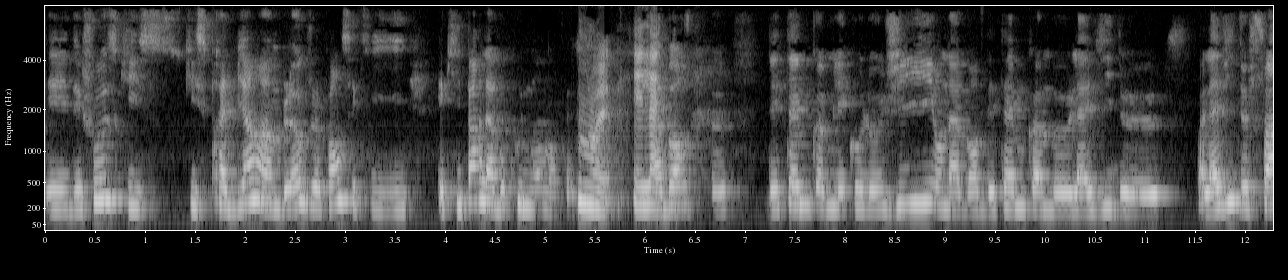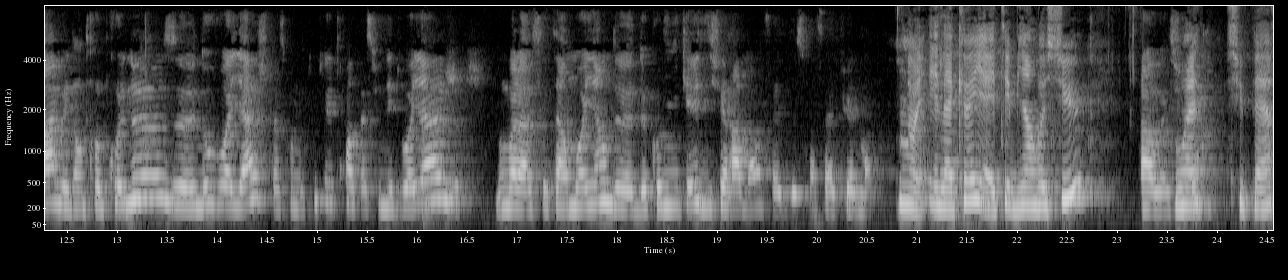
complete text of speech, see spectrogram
et des choses qui qui se prête bien à un blog, je pense, et qui, et qui parle à beaucoup de monde, en fait. Ouais. Et là... On aborde euh, des thèmes comme l'écologie, on aborde des thèmes comme euh, la vie de, la vie de femmes et d'entrepreneuses, euh, nos voyages, parce qu'on est toutes les trois passionnées de voyage. Donc voilà, c'était un moyen de, de, communiquer différemment, en fait, de ce qu'on fait actuellement. Ouais. Et l'accueil a été bien reçu? Ah ouais, super. Ouais, super.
